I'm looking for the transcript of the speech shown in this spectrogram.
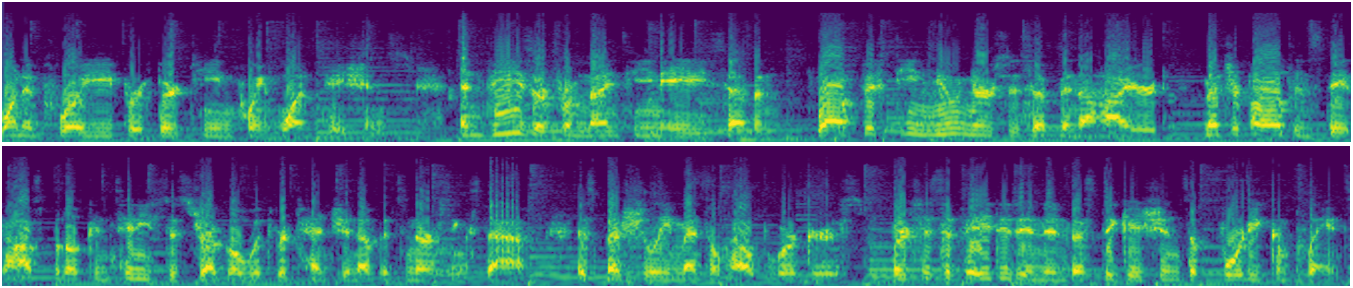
1 employee per 13.1 patients. And these are from 1987. While 15 new nurses have been hired, Metropolitan State Hospital continues to struggle with retention of its nursing staff, especially mental health workers. Participated in investigations of 40 complaints.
